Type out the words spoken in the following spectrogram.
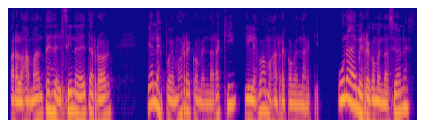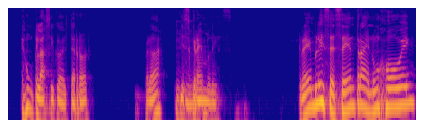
para los amantes del cine de terror que les podemos recomendar aquí y les vamos a recomendar aquí. Una de mis recomendaciones es un clásico del terror, ¿verdad? Y es. Gremlins. Gremlins se centra en un joven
